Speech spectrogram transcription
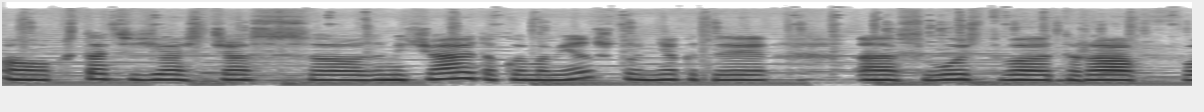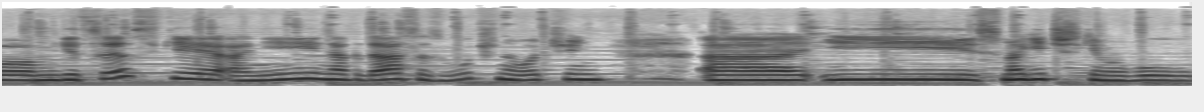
А, кстати, я сейчас а, замечаю такой момент, что некоторые свойства трав медицинские, они иногда созвучны очень и с магическим его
